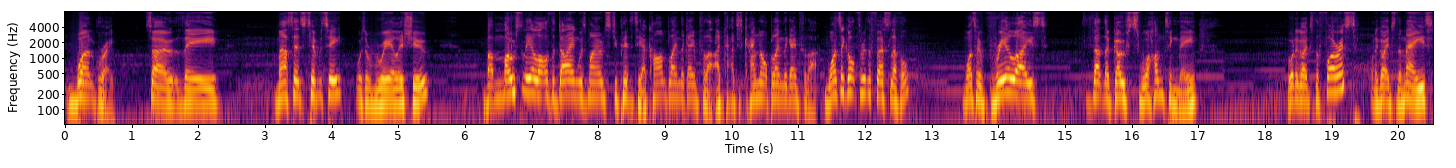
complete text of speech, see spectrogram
weren't great. So, the mouse sensitivity was a real issue. But mostly a lot of the dying was my own stupidity. I can't blame the game for that. I, I just cannot blame the game for that. Once I got through the first level, once I've realised that the ghosts were hunting me, when I got into the forest, when I got into the maze,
